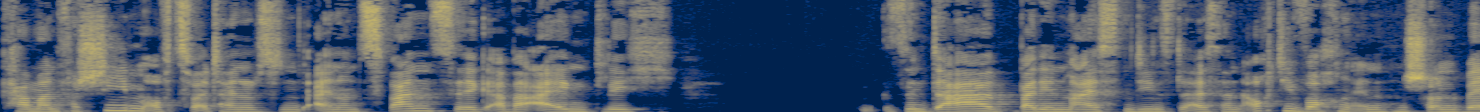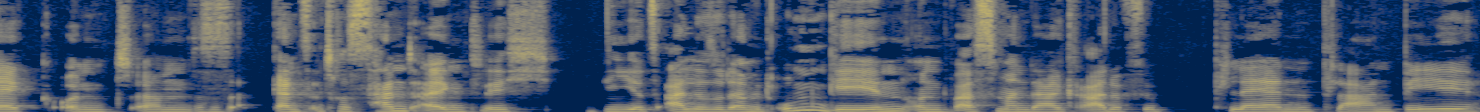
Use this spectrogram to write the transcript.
kann man verschieben auf 2021, aber eigentlich sind da bei den meisten Dienstleistern auch die Wochenenden schon weg. Und ähm, das ist ganz interessant eigentlich, wie jetzt alle so damit umgehen und was man da gerade für Plan, Plan B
